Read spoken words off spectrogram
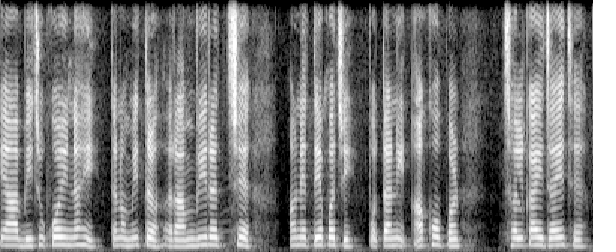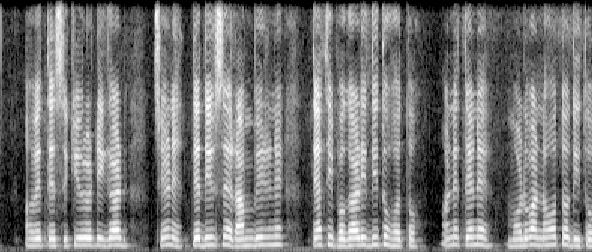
કે આ બીજું કોઈ નહીં, તેનો મિત્ર રામવીર જ છે અને તે પછી પોતાની આંખો પણ છલકાઈ જાય છે. હવે તે સિક્યુરિટી ગાર્ડ જેણે તે દિવસે રામવીરને ત્યાંથી ભગાડી દીધો હતો અને તેને મળવા નહોતો દીધો,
